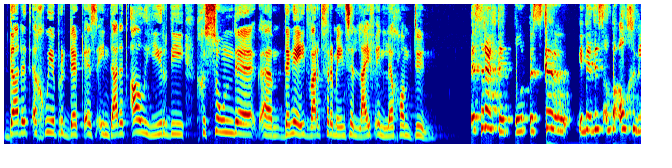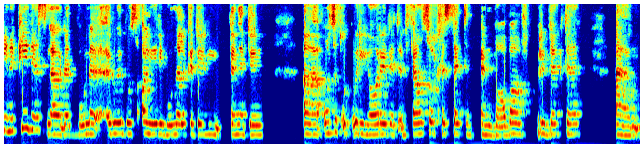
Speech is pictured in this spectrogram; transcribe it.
dat dit 'n goeie produk is en dat dit al hierdie gesonde um, dinge het wat dit vir mense lyf en liggaam doen. Is reg dit word beskou, jy weet dis op 'n algemene kennis nou dat wonder rooibos al hierdie wonderlike ding, dinge doen. Uh ons het ook oor die jare dit in velsorg gesit in baba produkte ehm um,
